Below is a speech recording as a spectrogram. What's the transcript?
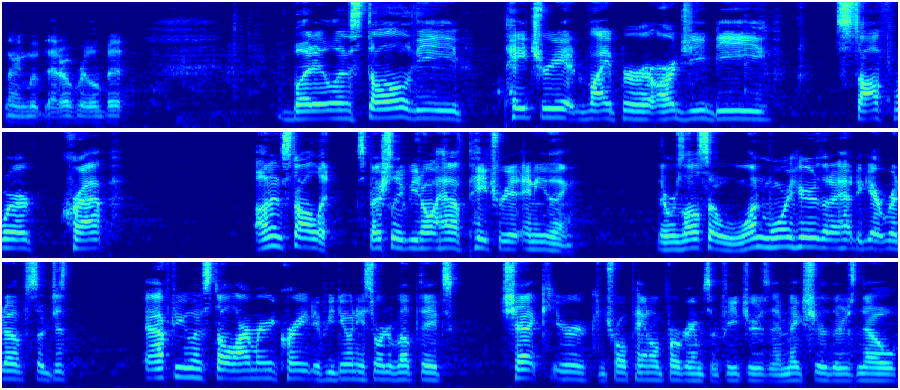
Let me move that over a little bit. But it'll install the Patriot Viper RGB software crap. Uninstall it, especially if you don't have Patriot anything. There was also one more here that I had to get rid of, so just after you install Armoury Crate, if you do any sort of updates, check your control panel programs and features and make sure there's no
